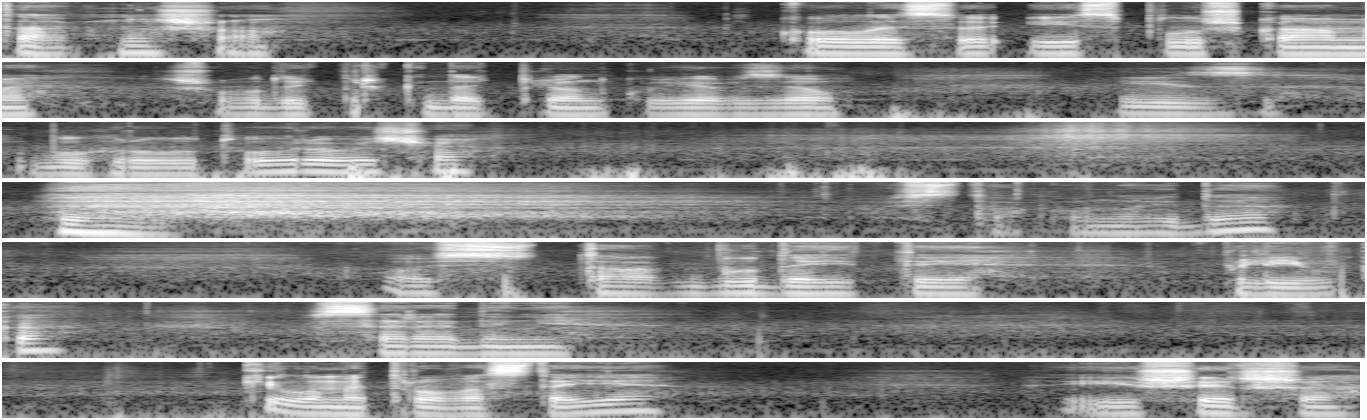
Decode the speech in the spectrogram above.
Так, ну що, колесо із плужками, що будуть прикидати пленку, я взяв із бугроутворювача. Ось так воно йде. Ось так буде йти плівка всередині. Кілометрова стає. І ширша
